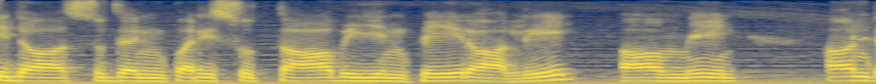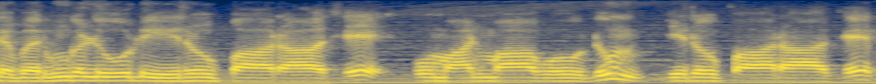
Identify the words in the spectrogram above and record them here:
பிதா சுதன் பரிசுத்த ஆவியின் பேராலே ஆமீன். ஆண்டவர் உங்களோடு இருப்பாராக உம் ஆன்மாவோடும் இருப்பாராக.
